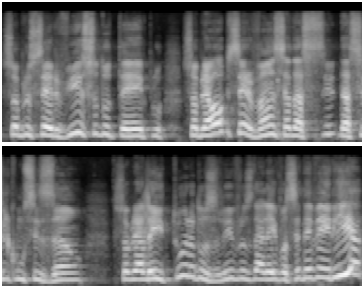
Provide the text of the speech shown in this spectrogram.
sobre o serviço do templo, sobre a observância da, da circuncisão, sobre a leitura dos livros da lei. Você deveria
